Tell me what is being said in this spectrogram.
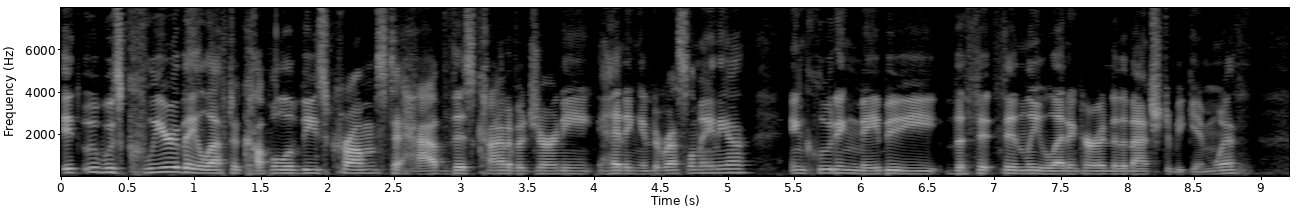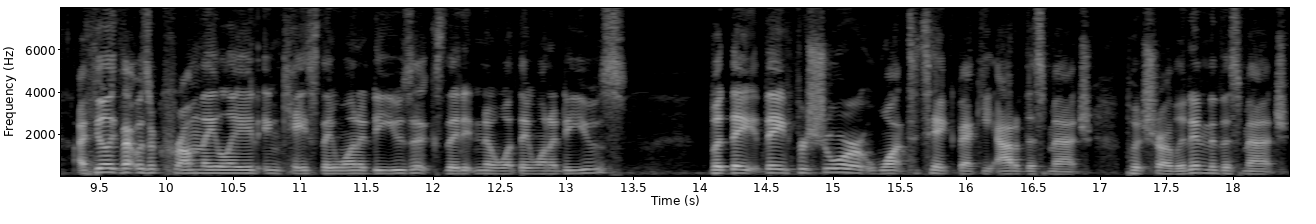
it, it was clear they left a couple of these crumbs to have this kind of a journey heading into WrestleMania, including maybe the Fit Finlay letting her into the match to begin with. I feel like that was a crumb they laid in case they wanted to use it because they didn't know what they wanted to use. But they, they for sure want to take Becky out of this match, put Charlotte into this match,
